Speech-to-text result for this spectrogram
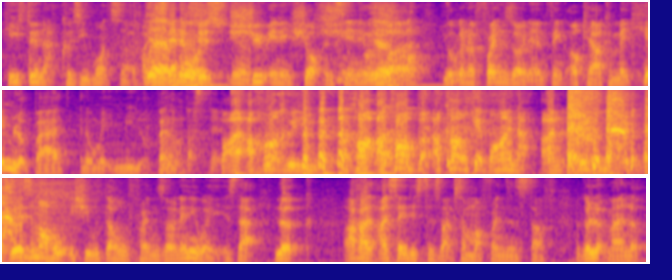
he's doing that because he wants her. But Yeah, instead of, course, just yeah. shooting his shot and Shoot seeing if it Yeah. works, shot. you're Mm. gonna friend zone it and think, okay, I can make him look bad and it'll make me look better. Mm. That's dead. But I, I can't really, I can't, I can't, but I can't get behind that. And this is, my, this is my whole issue with the whole friend zone. Anyway, is that look, I, I say this to like some of my friends and stuff. I go, look, man, look.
